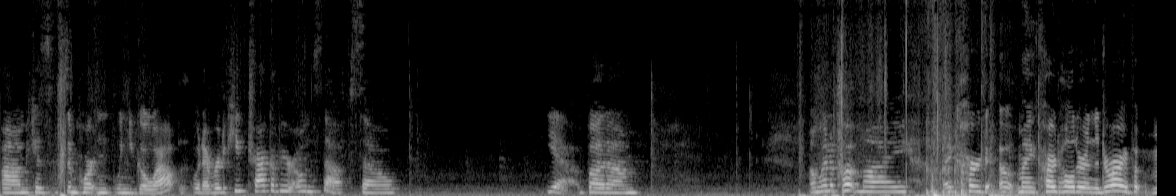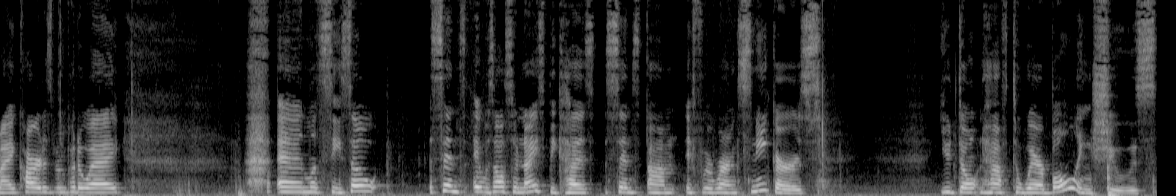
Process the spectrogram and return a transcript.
um, because it's important when you go out, whatever, to keep track of your own stuff. So, yeah, but um, I'm gonna put my my card oh, my card holder in the drawer. I put my card has been put away, and let's see. So, since it was also nice because since um, if we're wearing sneakers, you don't have to wear bowling shoes.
